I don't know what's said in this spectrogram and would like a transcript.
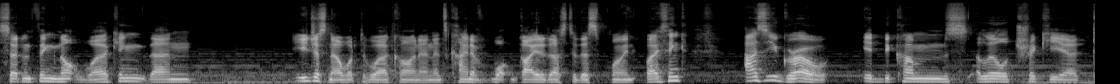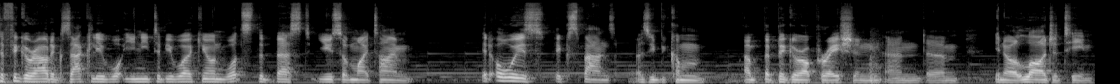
certain thing not working then you just know what to work on and it's kind of what guided us to this point. But i think as you grow it becomes a little trickier to figure out exactly what you need to be working on. What's the best use of my time? It always expands as you become a, a bigger operation and um, you know a larger team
